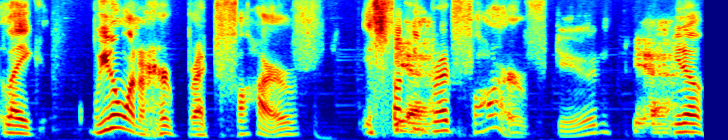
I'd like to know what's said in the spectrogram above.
like we don't want to hurt brett Favre. It's fucking Yeah. brett Favre, dude Yeah. you know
